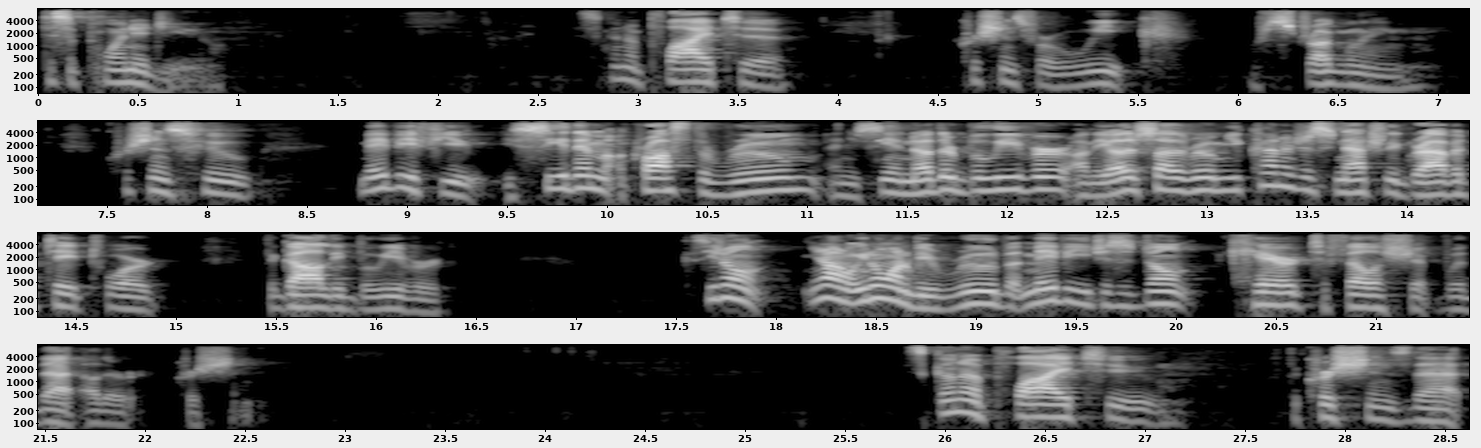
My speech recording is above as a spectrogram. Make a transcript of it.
disappointed you. It's going to apply to Christians who are weak or struggling, Christians who maybe if you, you see them across the room and you see another believer on the other side of the room, you kind of just naturally gravitate toward the godly believer. Because you don't, you know, you don't want to be rude, but maybe you just don't care to fellowship with that other Christian. It's going to apply to the Christians that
